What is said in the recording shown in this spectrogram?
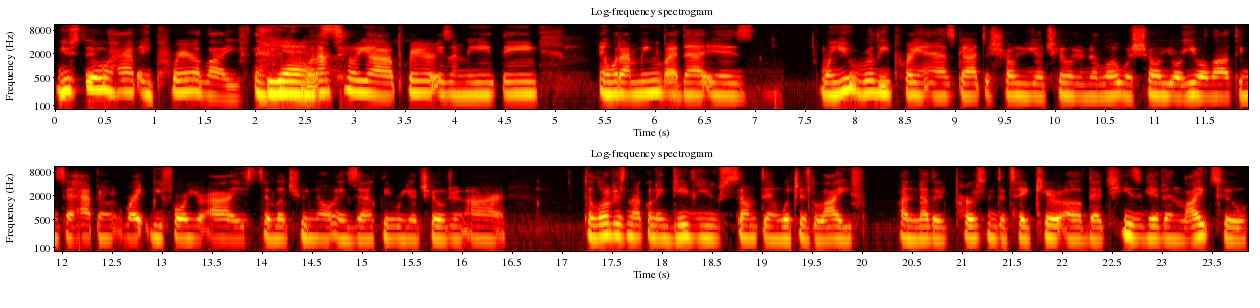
you still have a prayer life. Yeah. When I tell y'all, prayer is a mean thing. And what I mean by that is when you really pray and ask God to show you your children, the Lord will show you or He'll allow things to happen right before your eyes to let you know exactly where your children are. The Lord is not going to give you something which is life, another person to take care of that He's given life to,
